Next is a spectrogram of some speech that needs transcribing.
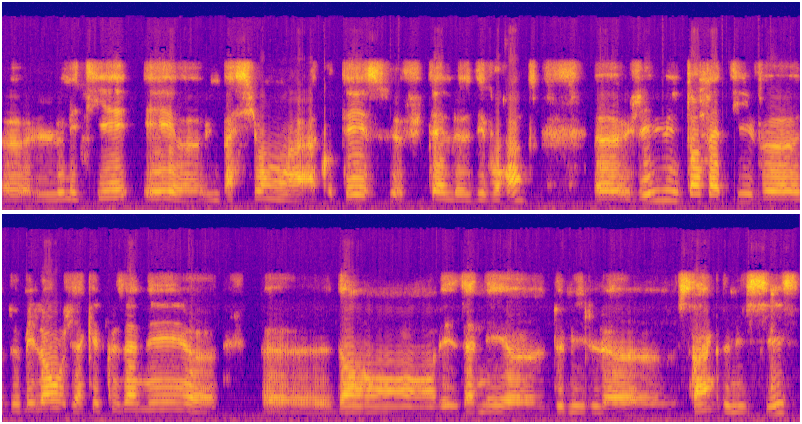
euh, le métier et euh, une passion à, côté, fut-elle dévorante. J'ai eu une tentative de mélange il y a quelques années, dans les années 2005-2006,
